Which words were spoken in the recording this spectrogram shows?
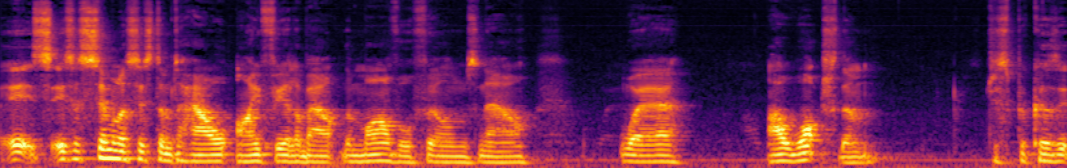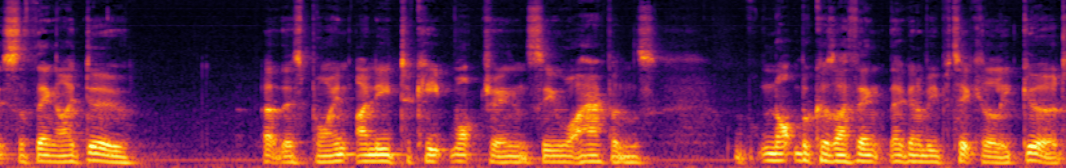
it's it's a similar system to how I feel about the Marvel films now, where I'll watch them just because it's the thing I do. At this point, I need to keep watching and see what happens, not because I think they're going to be particularly good,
